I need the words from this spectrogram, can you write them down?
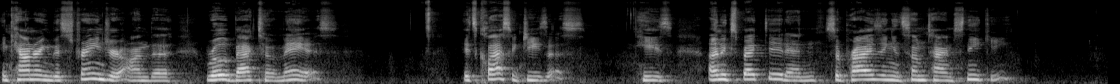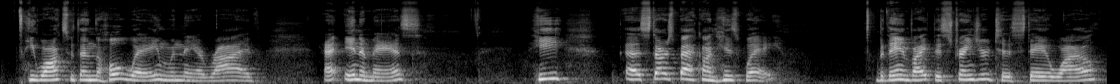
encountering this stranger on the road back to Emmaus, it's classic Jesus. He's unexpected and surprising and sometimes sneaky. He walks with them the whole way, and when they arrive at, in Emmaus, he uh, starts back on his way. But they invite this stranger to stay a while.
